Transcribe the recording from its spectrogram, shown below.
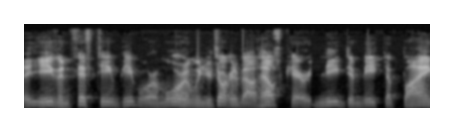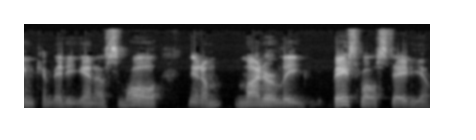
even 15 people or more. And when you're talking about healthcare, you need to meet the buying committee in a small, you know, minor league baseball stadium.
